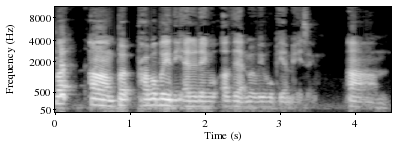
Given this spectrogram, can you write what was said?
But um, but probably the editing of that movie will be amazing. Um,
